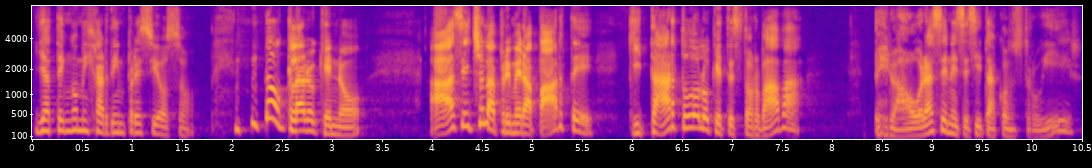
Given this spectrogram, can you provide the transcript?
ya tengo mi jardín precioso. no, claro que no. Has hecho la primera parte, quitar todo lo que te estorbaba, pero ahora se necesita construir.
